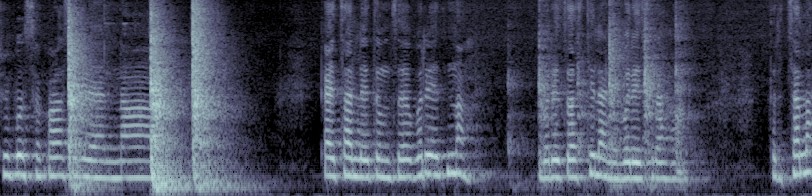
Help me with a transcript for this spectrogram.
शुभ सकाळ सगळ्यांना. काय चाललंय तुमचं? बरे आहेत ना? बरेच असतील आणि बरेच राहा. तर चला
